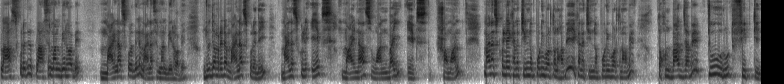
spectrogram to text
প্লাস করে দিলে প্লাসের মান বের হবে। মাইনাস করে দিলে মাইনাসের মান বের হবে। যদি আমরা এটা মাইনাস করে দিই, মাইনাস করলে x minus one by x সমান। মাইনাস করলে এখানে চিহ্ন পরিবর্তন হবে, এখানে চিহ্ন পরিবর্তন হবে। তখন বাদ যাবে two root fifteen.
